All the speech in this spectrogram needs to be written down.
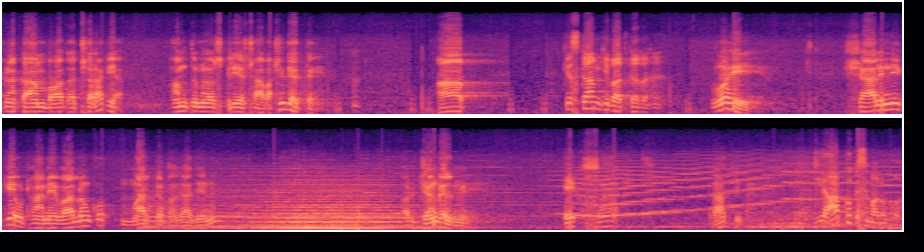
अपना काम बहुत अच्छा किया। हम तुम्हें उसके लिए शाबाशी देते हैं। आप किस काम की बात कर रहे हैं? वही शालिनी के उठाने वालों को मारकर भगा देना और जंगल में एक साथ रात बिताना। जी आपको कैसे मालूम हुआ?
